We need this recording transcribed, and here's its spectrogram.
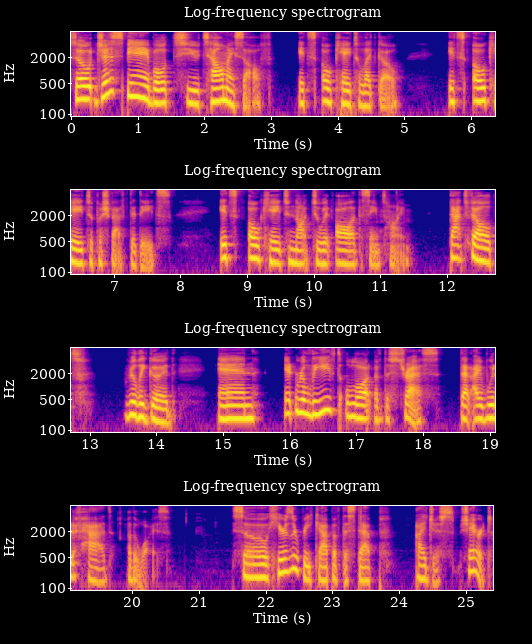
So, just being able to tell myself it's okay to let go, it's okay to push back the dates, it's okay to not do it all at the same time. That felt really good and it relieved a lot of the stress that I would have had otherwise. So here's a recap of the step I just shared.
